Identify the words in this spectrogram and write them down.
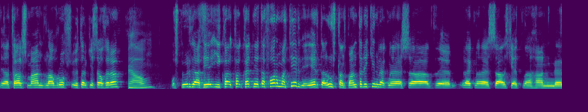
eða talsmann Lavrovs utarkist á þeirra og spurði að því í hva, hvernig þetta format er þið. Er þetta Rúsland bandaríkin vegna þess að, uh, vegna þess að hérna hann uh,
